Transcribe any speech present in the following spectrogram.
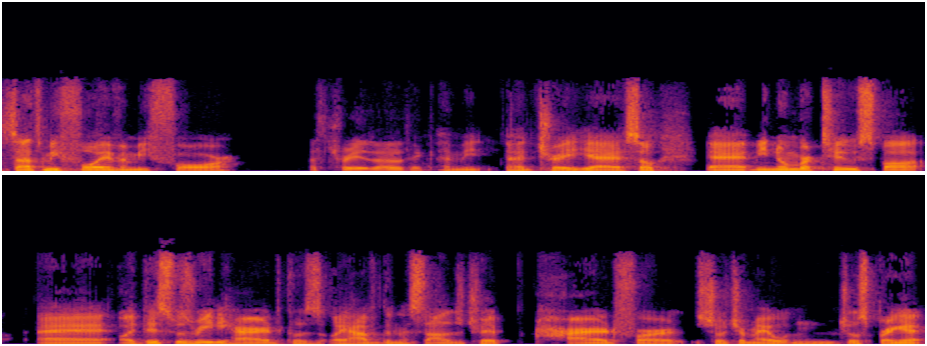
so that's me five and me four That's three as well, I think. and me uh, three. Yeah, so uh, me number two spot. Uh, I, this was really hard because I have the nostalgia trip hard for shut your mouth and just bring it.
